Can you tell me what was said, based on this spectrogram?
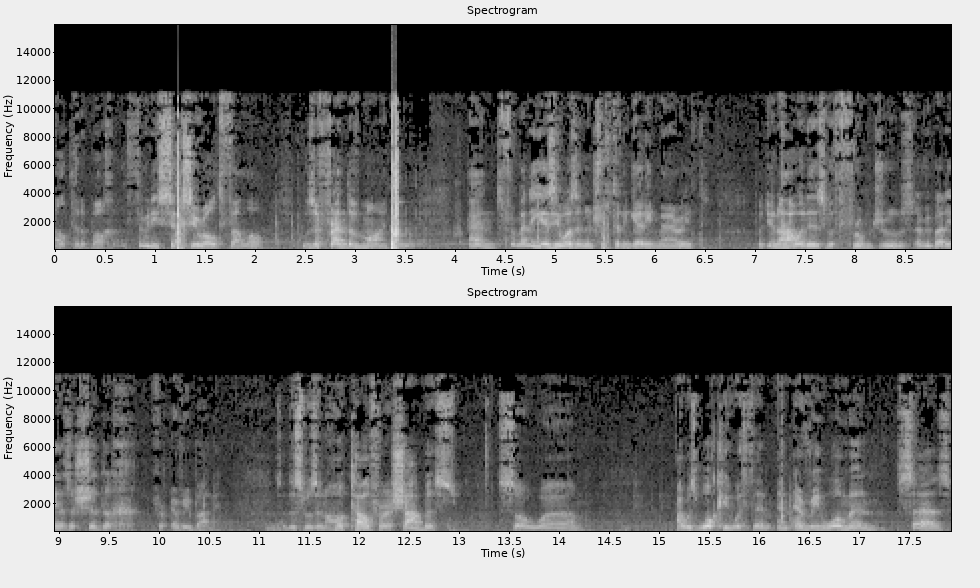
Alter a 36 year old fellow, who's a friend of mine. And for many years he wasn't interested in getting married. But you know how it is with frum Jews? Everybody has a shidduch for everybody. So this was in a hotel for a Shabbos. So um, I was walking with him, and every woman says,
